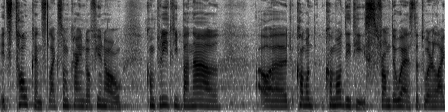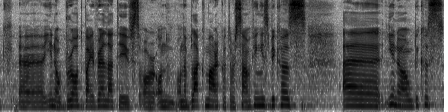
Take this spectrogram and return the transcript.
its tokens, like some kind of, you know, completely banal uh, commod commodities from the West that were like, uh, you know, brought by relatives or on, on a black market or something, is because. Uh, you know, because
